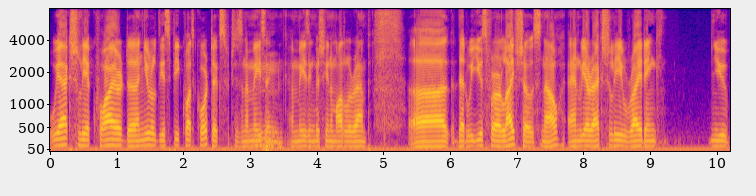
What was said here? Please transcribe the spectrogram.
we actually acquired a Neural DSP Quad Cortex, which is an amazing, mm. amazing machine model ramp uh, that we use for our live shows now, and we are actually writing new,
